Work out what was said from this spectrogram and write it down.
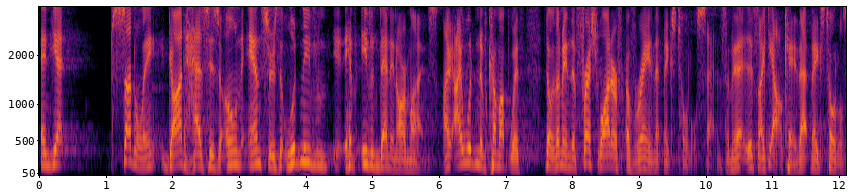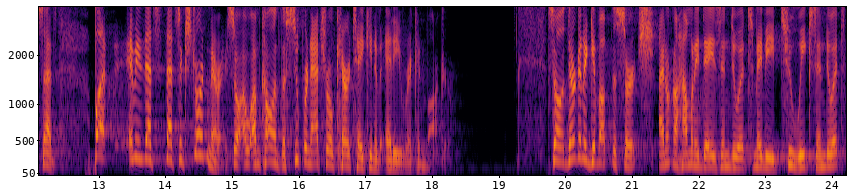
And yet, suddenly God has his own answers that wouldn't even have even been in our minds. I, I, wouldn't have come up with those. I mean, the fresh water of rain, that makes total sense. I mean, it's like, yeah, okay, that makes total sense. But I mean, that's, that's extraordinary. So I'm calling it the supernatural caretaking of Eddie Rickenbacker. So they're going to give up the search. I don't know how many days into it, maybe two weeks into it.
